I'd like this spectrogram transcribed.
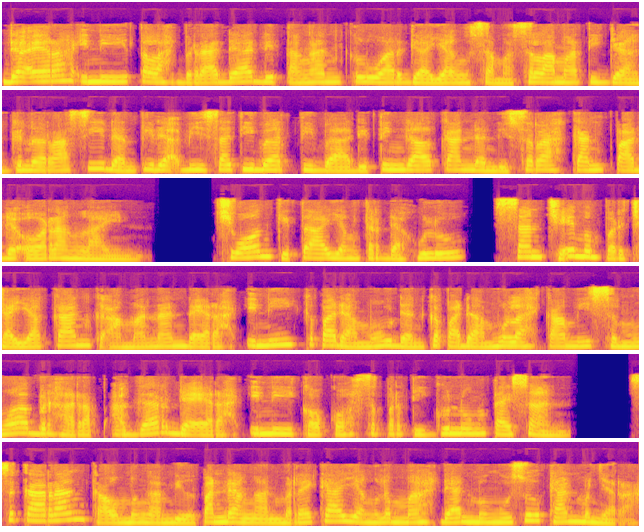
Daerah ini telah berada di tangan keluarga yang sama selama tiga generasi dan tidak bisa tiba-tiba ditinggalkan dan diserahkan pada orang lain. Cuan kita yang terdahulu, Sanche mempercayakan keamanan daerah ini kepadamu dan kepadamulah kami semua berharap agar daerah ini kokoh seperti Gunung Taisan. Sekarang kau mengambil pandangan mereka yang lemah dan mengusulkan menyerah.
